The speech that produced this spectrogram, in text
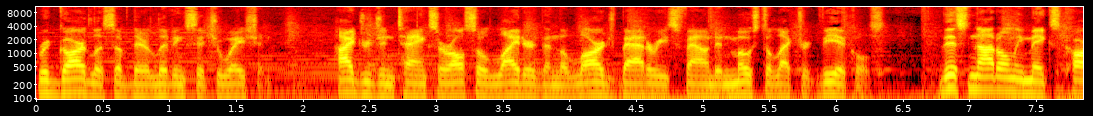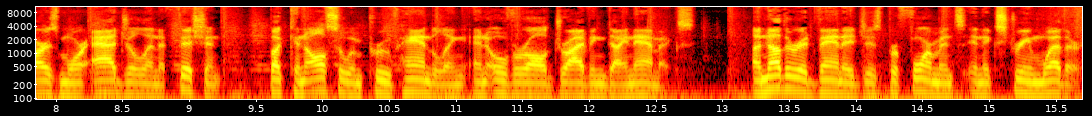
regardless of their living situation. Hydrogen tanks are also lighter than the large batteries found in most electric vehicles. This not only makes cars more agile and efficient, but can also improve handling and overall driving dynamics. Another advantage is performance in extreme weather.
